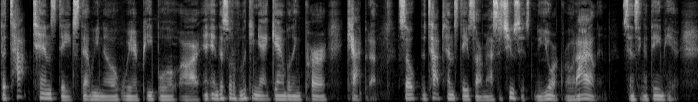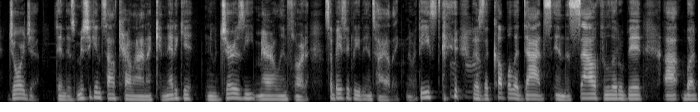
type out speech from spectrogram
the top 10 states that we know where people are, and, and they're sort of looking at gambling per capita. So the top 10 states are Massachusetts, New York, Rhode Island, sensing a theme here, Georgia, then there's Michigan, South Carolina, Connecticut, New Jersey, Maryland, Florida. So basically the entire like Northeast. Mm-hmm. there's a couple of dots in the South a little bit, uh, but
